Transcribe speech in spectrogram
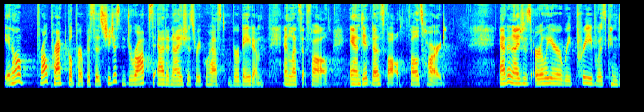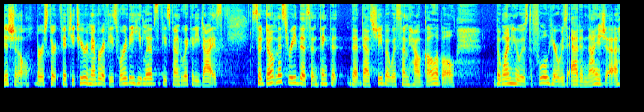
in all, for all practical purposes, she just drops Adonijah's request verbatim and lets it fall. And it does fall, falls hard. Adonijah's earlier reprieve was conditional. Verse 52 remember, if he's worthy, he lives. If he's found wicked, he dies. So don't misread this and think that, that Bathsheba was somehow gullible. The one who was the fool here was Adonijah,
